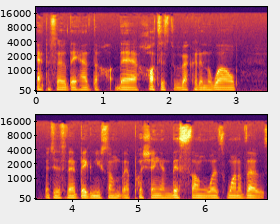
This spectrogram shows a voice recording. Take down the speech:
episode they had the their hottest record in the world, which is their big new song they're pushing. And this song was one of those.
